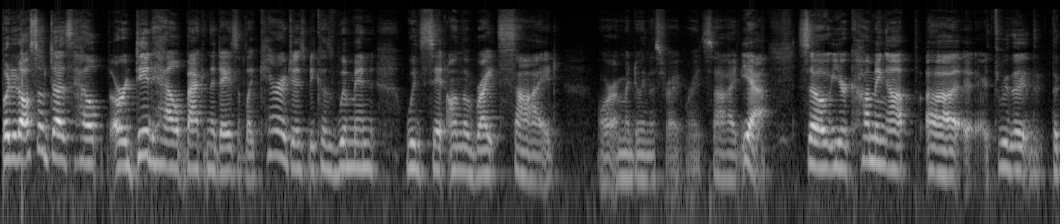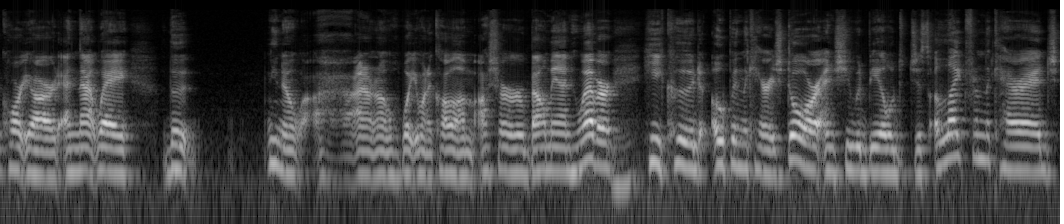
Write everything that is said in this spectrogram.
but it also does help, or did help back in the days of like carriages because women would sit on the right side. Or am I doing this right? Right side. Yeah. So you're coming up uh, through the the courtyard, and that way the you know, uh, I don't know what you want to call him, usher, bellman, whoever, he could open the carriage door and she would be able to just alight from the carriage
